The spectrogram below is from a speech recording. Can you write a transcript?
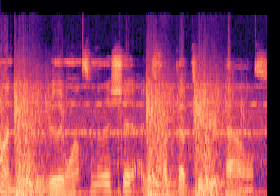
On, dude, you really want some of this shit? I just fucked up two of your pals.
